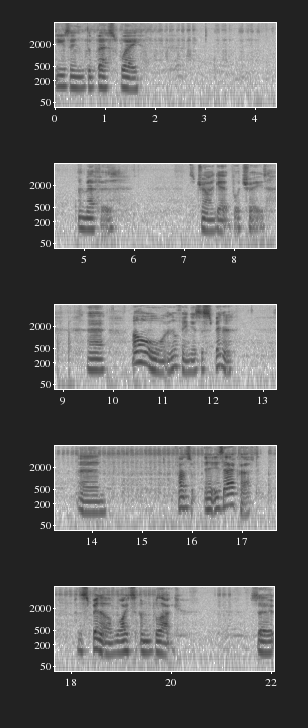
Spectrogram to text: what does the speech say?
using the best way and method to try and get portrayed. Uh, oh, another thing is the spinner. Um, France, uh, his aircraft has a spinner of white and black. So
